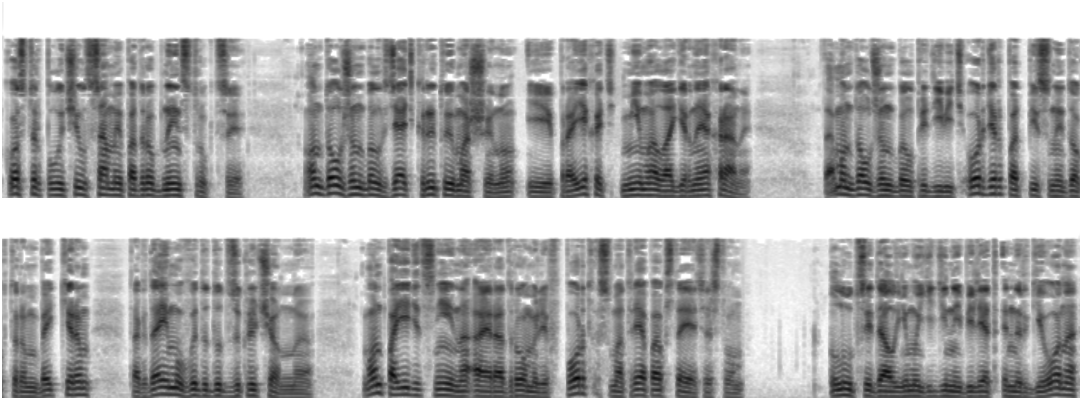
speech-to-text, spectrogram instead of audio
Костер получил самые подробные инструкции – он должен был взять крытую машину и проехать мимо лагерной охраны. Там он должен был предъявить ордер, подписанный доктором Беккером, тогда ему выдадут заключенную. Он поедет с ней на аэродром или в порт, смотря по обстоятельствам. Луций дал ему единый билет Энергиона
